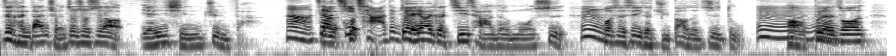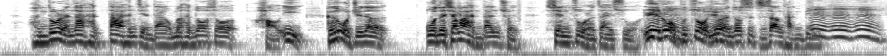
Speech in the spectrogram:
这个很单纯，这就是要严刑峻法。嗯，这要稽查对不对？对，要一个稽查的模式，嗯，或者是一个举报的制度，嗯，哦，不能说。很多人他很当然很简单，我们很多时候好意，可是我觉得我的想法很单纯，先做了再说。因为如果不做，永远都是纸上谈兵。嗯嗯嗯。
